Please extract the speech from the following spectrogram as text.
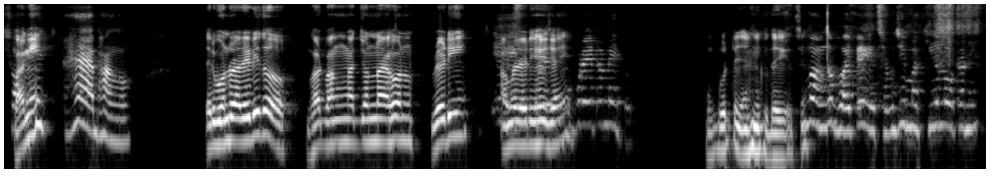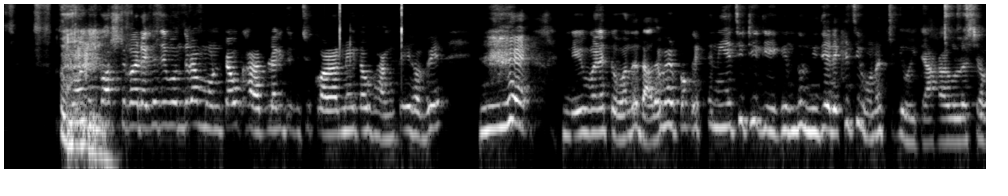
ভাঙি? হ্যাঁ ভাঙো। তাহলে বন্ধুরা রেডি তো? ঘর ভাঙার জন্য এখন রেডি আমরা রেডি হয়ে যাই? উপরে এটা নেই তো। উপরটা জানি কোথায় গেছে। আমি তো ভয় পেয়ে গেছি। বুঝি মা কি হলো ওটা নেই অনেক কষ্ট করে রেখেছে বন্ধুরা। মনটাও খারাপ লাগছে কিছু করার নেই তাও ভাঙতেই হবে। মানে তোমাদের দাদা ভাইয়ের পকেটটা নিয়েছি ঠিকই কিন্তু নিজে রেখেছি মনে হচ্ছে কি ওই টাকাগুলো সব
